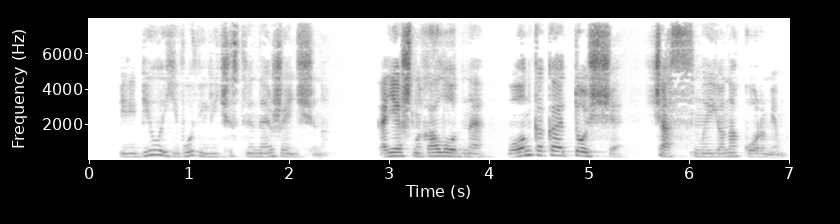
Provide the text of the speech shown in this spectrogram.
— перебила его величественная женщина. «Конечно, голодная. Вон какая тощая. Сейчас мы ее накормим.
